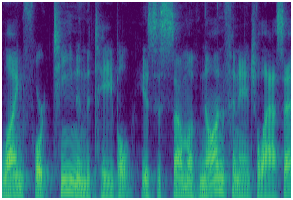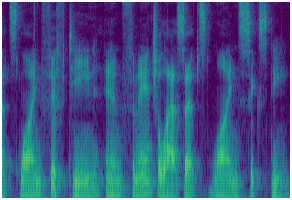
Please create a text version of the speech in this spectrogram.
line 14 in the table, is the sum of non-financial assets, line 15, and financial assets, line 16.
